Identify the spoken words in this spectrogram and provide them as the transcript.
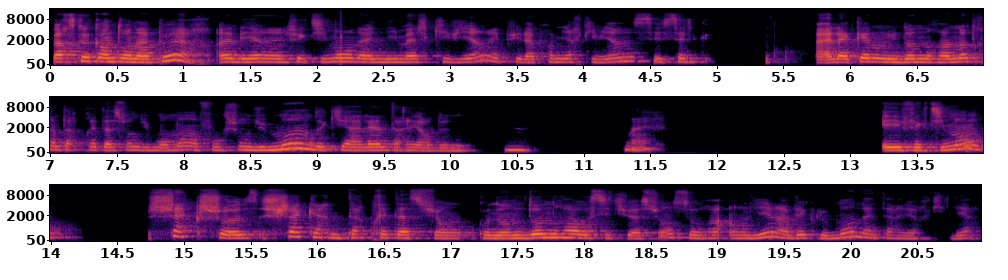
parce que quand on a peur, eh bien, effectivement, on a une image qui vient, et puis la première qui vient, c'est celle à laquelle on lui donnera notre interprétation du moment en fonction du monde qui est à l'intérieur de nous. Mm. Et effectivement, chaque chose, chaque interprétation que l'on donnera aux situations sera en lien avec le monde intérieur qu'il y a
